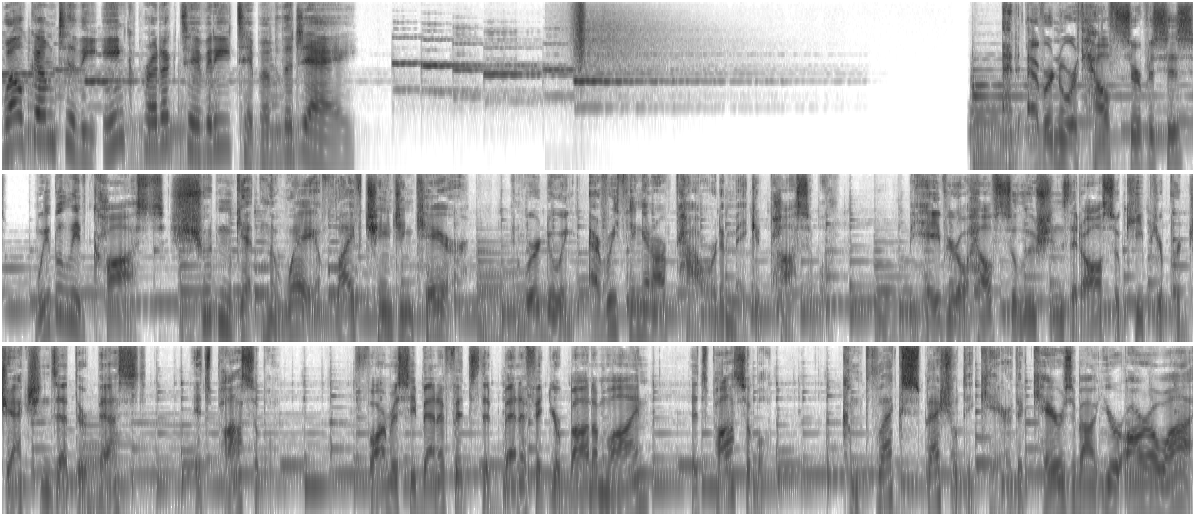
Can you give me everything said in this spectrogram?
Welcome to the Inc. Productivity Tip of the Day. At Evernorth Health Services, we believe costs shouldn't get in the way of life changing care, and we're doing everything in our power to make it possible. Behavioral health solutions that also keep your projections at their best? It's possible. Pharmacy benefits that benefit your bottom line? It's possible. Complex specialty care that cares about your ROI?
